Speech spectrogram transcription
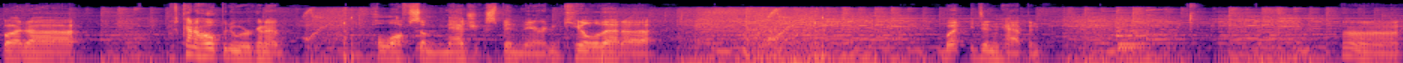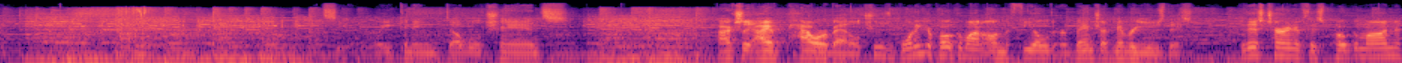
But, uh... I was kind of hoping we were gonna pull off some magic spin there and kill that, uh... But it didn't happen. Huh. Let's see, Awakening, Double Chance. Actually, I have Power Battle. Choose one of your Pokemon on the field or bench. I've never used this. For this turn, if this Pokemon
